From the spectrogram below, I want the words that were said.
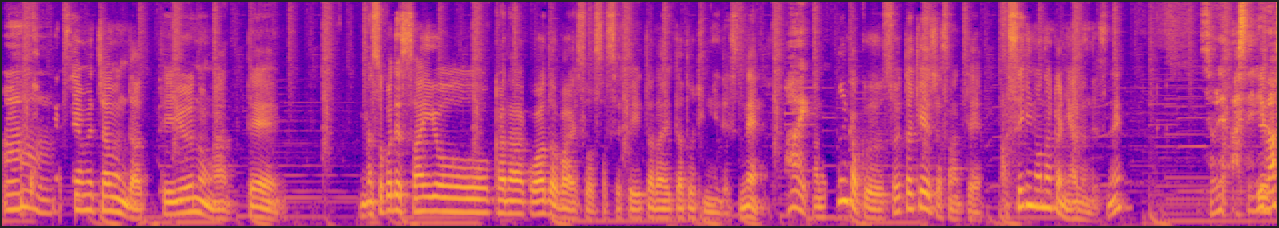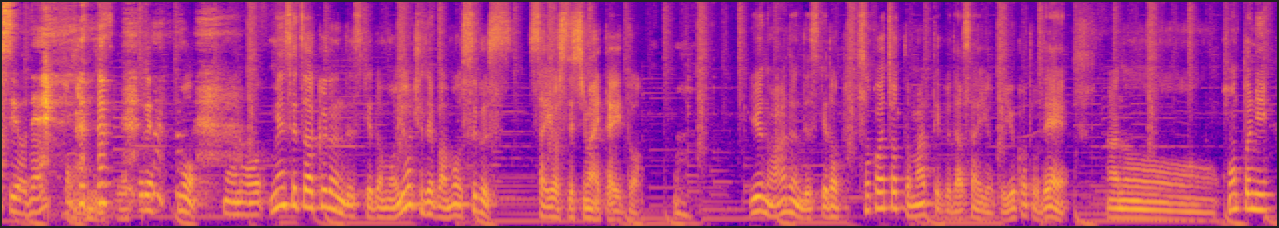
うん。辞めちゃうんだっていうのがあって、まあ、そこで採用からこうアドバイスをさせていただいたときにですね、はいあ。のとにかくそういった経営者さんって焦りの中にあるんですね。それ焦りますよね。そうなんですよ。それでもうあの面接は来るんですけども、良ければもうすぐ採用してしまいたいと。いうのはあるんですけど、そこはちょっと待ってくださいよということで、あのー本当に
